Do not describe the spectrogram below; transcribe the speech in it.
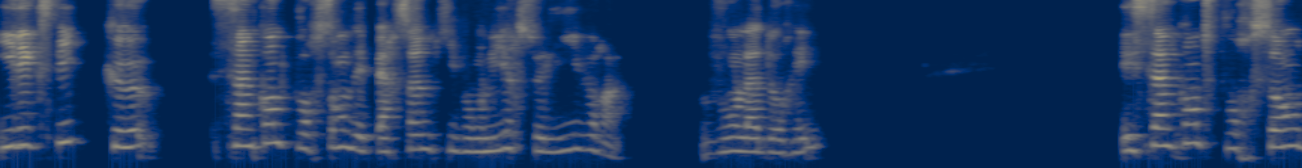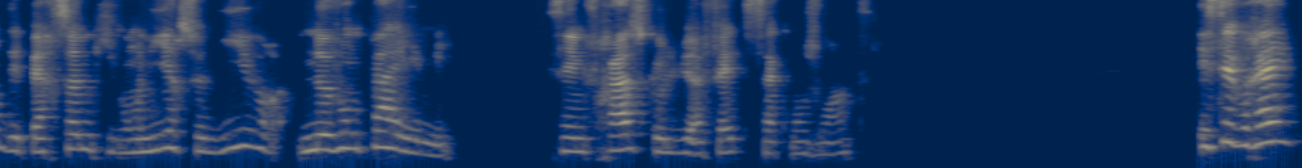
il explique que 50% des personnes qui vont lire ce livre vont l'adorer et 50% des personnes qui vont lire ce livre ne vont pas aimer. C'est une phrase que lui a faite sa conjointe. Et c'est vrai,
